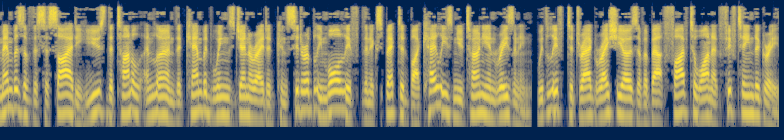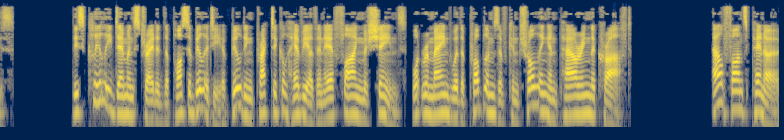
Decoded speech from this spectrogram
Members of the society used the tunnel and learned that cambered wings generated considerably more lift than expected by Cayley's Newtonian reasoning, with lift-to-drag ratios of about 5 to 1 at 15 degrees. This clearly demonstrated the possibility of building practical heavier-than-air flying machines, what remained were the problems of controlling and powering the craft. Alphonse Pénaud,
